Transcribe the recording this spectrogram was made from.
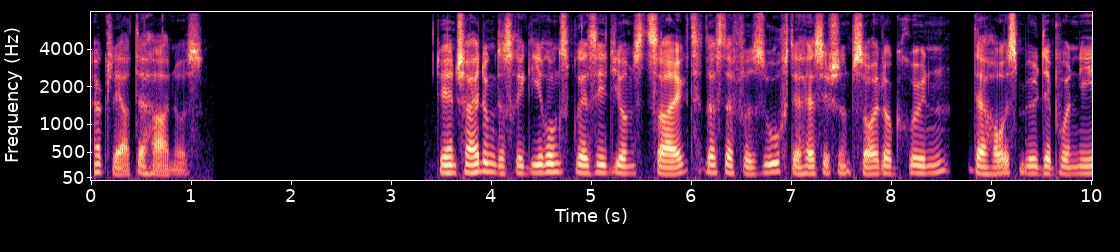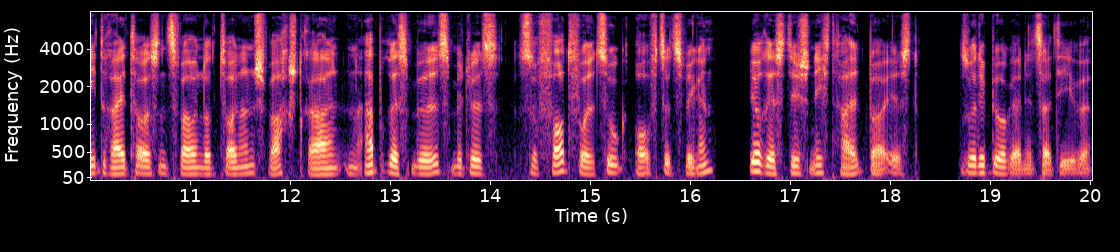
erklärte Hanus. Die Entscheidung des Regierungspräsidiums zeigt, dass der Versuch der hessischen Pseudogrünen, der Hausmülldeponie 3200 Tonnen schwachstrahlenden Abrissmülls mittels Sofortvollzug aufzuzwingen, juristisch nicht haltbar ist, so die Bürgerinitiative.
